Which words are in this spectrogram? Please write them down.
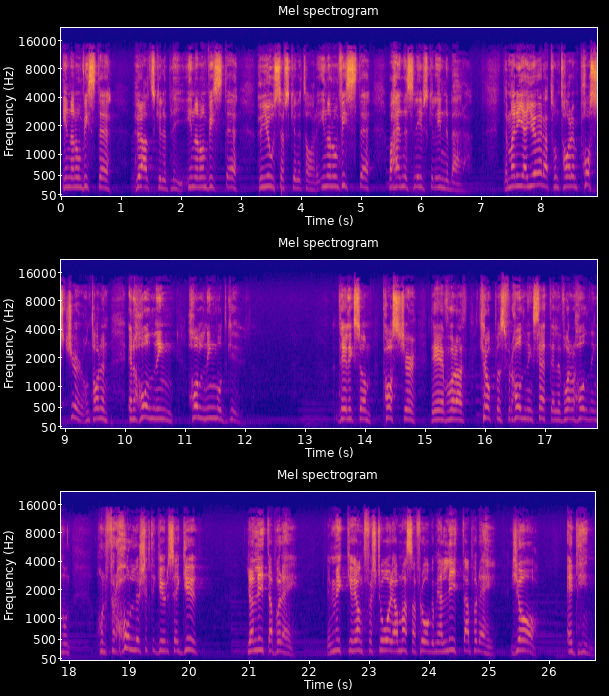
Innan hon visste hur allt skulle bli, innan hon visste hur Josef skulle ta det, innan hon visste vad hennes liv skulle innebära. Det Maria gör är att hon tar en posture, hon tar en, en hållning, hållning mot Gud. Det är liksom posture, det är våra, kroppens förhållningssätt eller vår hållning. Hon, hon förhåller sig till Gud och säger Gud, jag litar på dig. Det är mycket jag inte förstår, jag har massa frågor, men jag litar på dig. Jag är din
